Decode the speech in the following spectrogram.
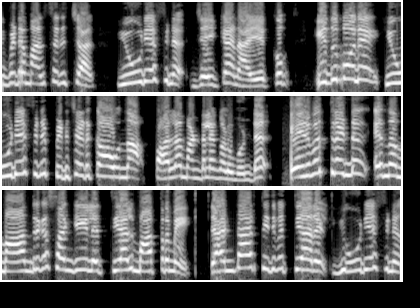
ഇവിടെ മത്സരിച്ചാൽ യു ഡി എഫിന് ജയിക്കാനായേക്കും. ഇതുപോലെ യു ഡി എഫിന് പിടിച്ചെടുക്കാവുന്ന പല മണ്ഡലങ്ങളുമുണ്ട്. എഴുപത്തിരണ്ട് എന്ന മാന്ത്രിക സംഖ്യയിൽ എത്തിയാൽ മാത്രമേ രണ്ടായിരത്തി ഇരുപത്തിയാറിൽ യു ഡി എഫിന്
